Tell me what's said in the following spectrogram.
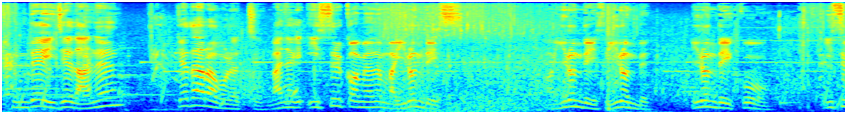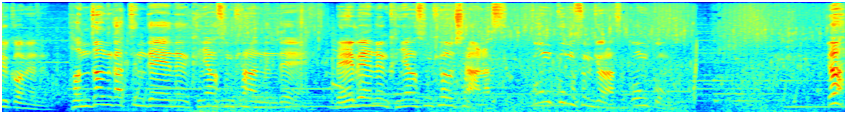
근데 이제 나는 깨달아 버렸지. 만약에 있을 거면은 막 이런 데 있어. 어, 이런 데 있어 이런 데. 이런 데 있고 있을 거면은. 던전 같은 데에는 그냥 숨겨놨는데 맵에는 그냥 숨겨놓진 않았어. 꽁꽁 숨겨놨어 꽁꽁. 야!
